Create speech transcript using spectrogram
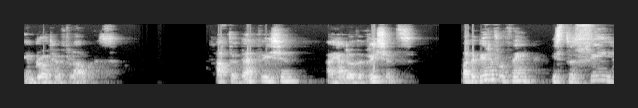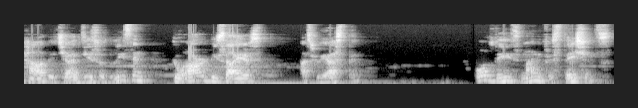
and brought her flowers. After that vision, I had other visions. But the beautiful thing is to see how the child Jesus listened to our desires as we asked them. All these manifestations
